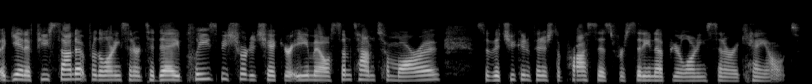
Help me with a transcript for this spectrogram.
again, if you signed up for the Learning Center today, please be sure to check your email sometime tomorrow so that you can finish the process for setting up your Learning Center account.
